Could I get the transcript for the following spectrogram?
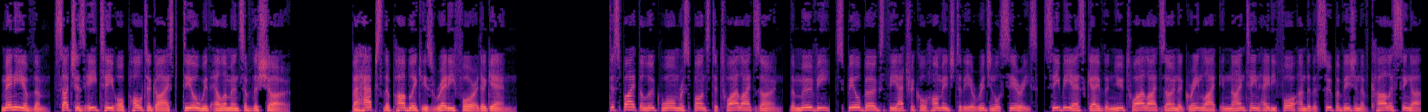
Many of them such as E.T. or Poltergeist deal with elements of the show. Perhaps the public is ready for it again. Despite the lukewarm response to Twilight Zone, the movie, Spielberg's theatrical homage to the original series, CBS gave the new Twilight Zone a green light in 1984 under the supervision of Carla Singer,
